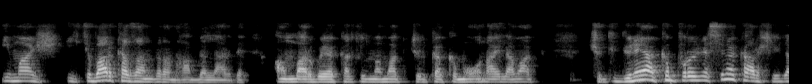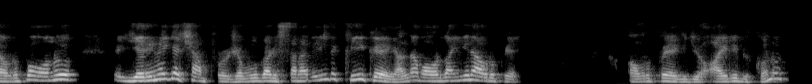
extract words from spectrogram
imaj, itibar kazandıran hamlelerdi. Ambargoya katılmamak, Türk akımı onaylamak. Çünkü Güney Akım projesine karşıydı Avrupa. Onu yerine geçen proje Bulgaristan'a değil de kıyı kıyıya geldi ama oradan yine Avrupa'ya Avrupa'ya gidiyor ayrı bir konu.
